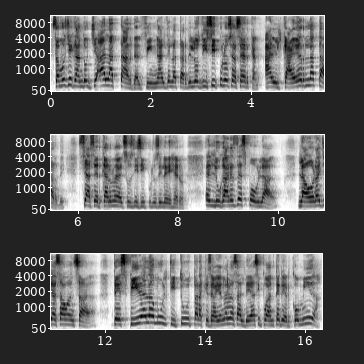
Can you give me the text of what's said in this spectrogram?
Estamos llegando ya a la tarde, al final de la tarde, y los discípulos se acercan. Al caer la tarde, se acercaron a él sus discípulos y le dijeron, el lugar es despoblado, la hora ya es avanzada, despide a la multitud para que se vayan a las aldeas y puedan tener comida.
